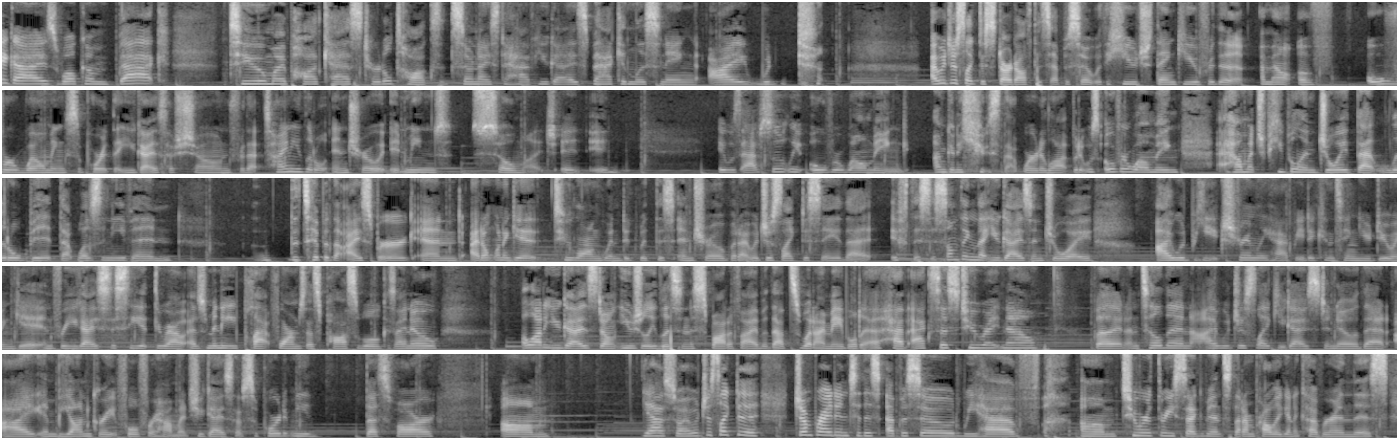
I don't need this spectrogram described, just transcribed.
Hey guys, welcome back to my podcast Turtle Talks. It's so nice to have you guys back and listening. I would I would just like to start off this episode with a huge thank you for the amount of overwhelming support that you guys have shown for that tiny little intro. It means so much. It it it was absolutely overwhelming. I'm going to use that word a lot, but it was overwhelming how much people enjoyed that little bit that wasn't even the tip of the iceberg. And I don't want to get too long winded with this intro, but I would just like to say that if this is something that you guys enjoy, I would be extremely happy to continue doing it and for you guys to see it throughout as many platforms as possible because I know a lot of you guys don't usually listen to Spotify, but that's what I'm able to have access to right now. But until then, I would just like you guys to know that I am beyond grateful for how much you guys have supported me thus far. Um, yeah, so I would just like to jump right into this episode. We have um, two or three segments that I'm probably going to cover in this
